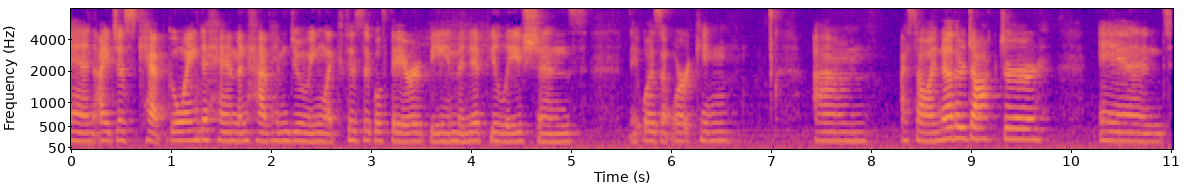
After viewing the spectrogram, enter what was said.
And I just kept going to him and have him doing like physical therapy and manipulations. It wasn't working. Um, I saw another doctor, and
